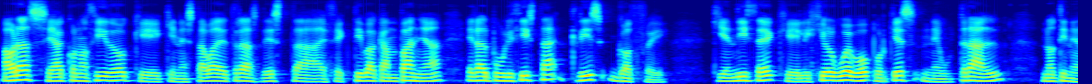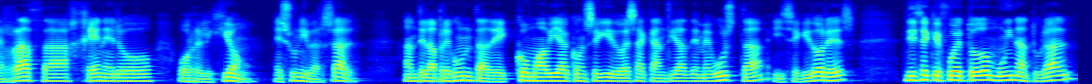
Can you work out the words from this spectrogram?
Ahora se ha conocido que quien estaba detrás de esta efectiva campaña era el publicista Chris Godfrey, quien dice que eligió el huevo porque es neutral, no tiene raza, género o religión, es universal. Ante la pregunta de cómo había conseguido esa cantidad de me gusta y seguidores, dice que fue todo muy natural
